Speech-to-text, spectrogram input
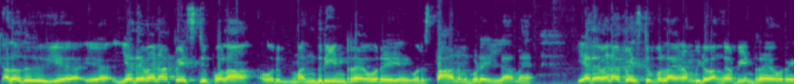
அதாவது எ- எ- எதை வேணா பேசிட்டு போலாம். ஒரு மந்திரின்ற ஒரு ஒரு ஸ்தானம் கூட இல்லாம எதை வேணா பேசிட்டு போலாம் நம்பிடுவாங்க அப்படின்ற ஒரு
